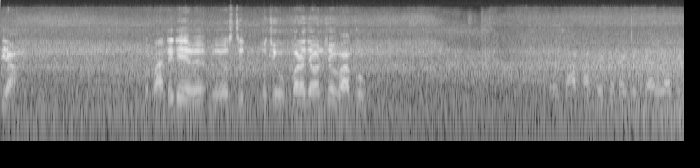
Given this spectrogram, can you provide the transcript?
ત્યાં. તો બાંધી દઈએ હવે વ્યવસ્થિત. પછી ઉપર જવાનું છે વાઘુ. શાક આપે કે નહીં કોઈ ખ્યાલ નથી.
